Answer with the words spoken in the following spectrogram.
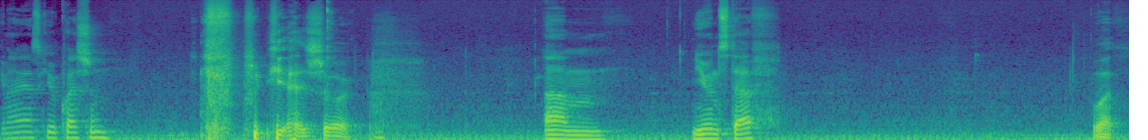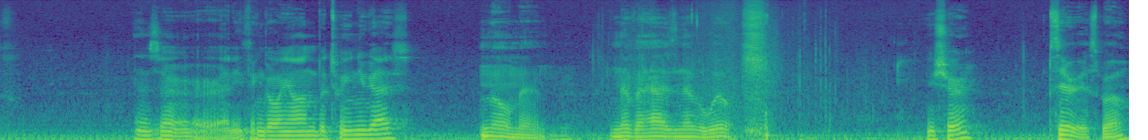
can I ask you a question? yeah, sure. Um, you and Steph, What? is there anything going on between you guys? No, man. Never has, never will. You sure? Serious, bro.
